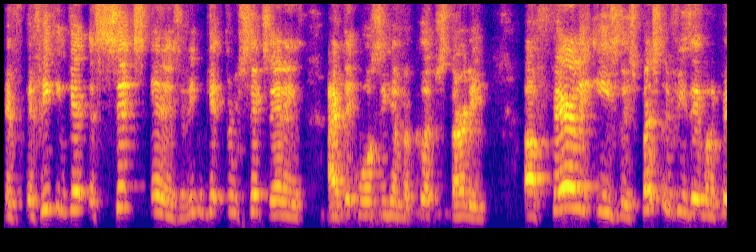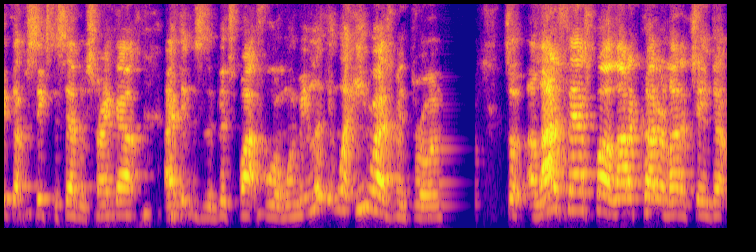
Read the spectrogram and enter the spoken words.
if if he can get the six innings, if he can get through six innings, I think we'll see him eclipse 30 uh, fairly easily, especially if he's able to pick up six to seven strikeouts. I think this is a good spot for him. When we look at what Erod's been throwing, So a lot of fastball, a lot of cutter, a lot of changeup,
